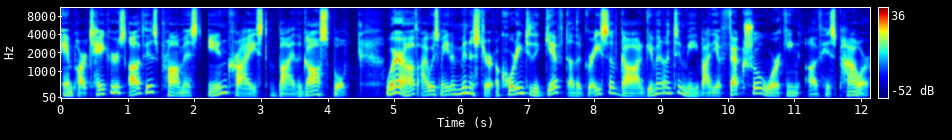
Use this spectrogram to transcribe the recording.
and partakers of his promise in Christ by the gospel. Whereof I was made a minister according to the gift of the grace of God given unto me by the effectual working of his power.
